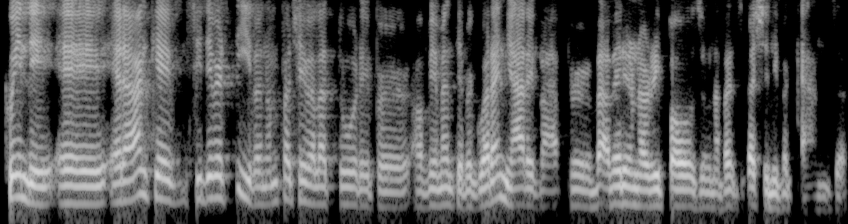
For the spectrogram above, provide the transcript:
Quindi eh, era anche, si divertiva, non faceva l'attore per, ovviamente per guadagnare, ma per avere un riposo, una specie di vacanza.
